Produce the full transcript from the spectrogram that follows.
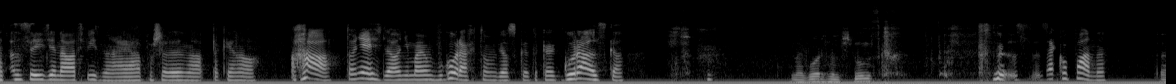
A ten sobie idzie na łatwiznę, a ja poszedłem na takie no. Aha, to nieźle, oni mają w górach tą wioskę, taka góralska. Na Górnym Śląsku. Z- Zakopane. Ta.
